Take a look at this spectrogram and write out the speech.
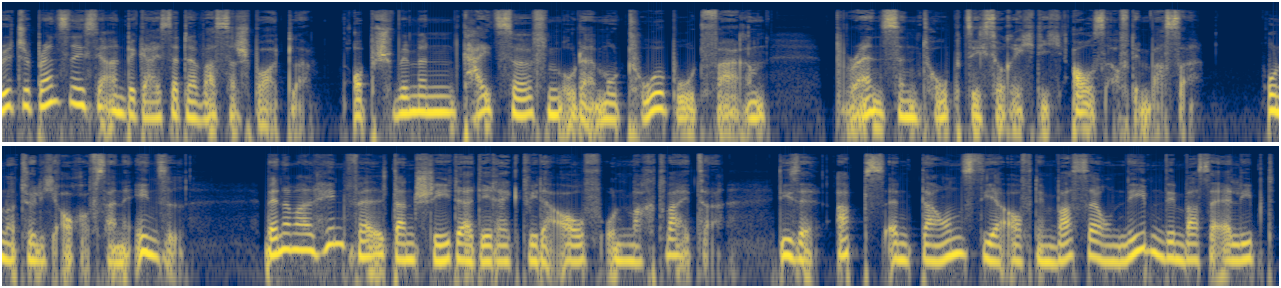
Richard Branson ist ja ein begeisterter Wassersportler. Ob Schwimmen, Kitesurfen oder Motorbootfahren, Branson tobt sich so richtig aus auf dem Wasser. Und natürlich auch auf seiner Insel. Wenn er mal hinfällt, dann steht er direkt wieder auf und macht weiter. Diese Ups and Downs, die er auf dem Wasser und neben dem Wasser erlebt,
